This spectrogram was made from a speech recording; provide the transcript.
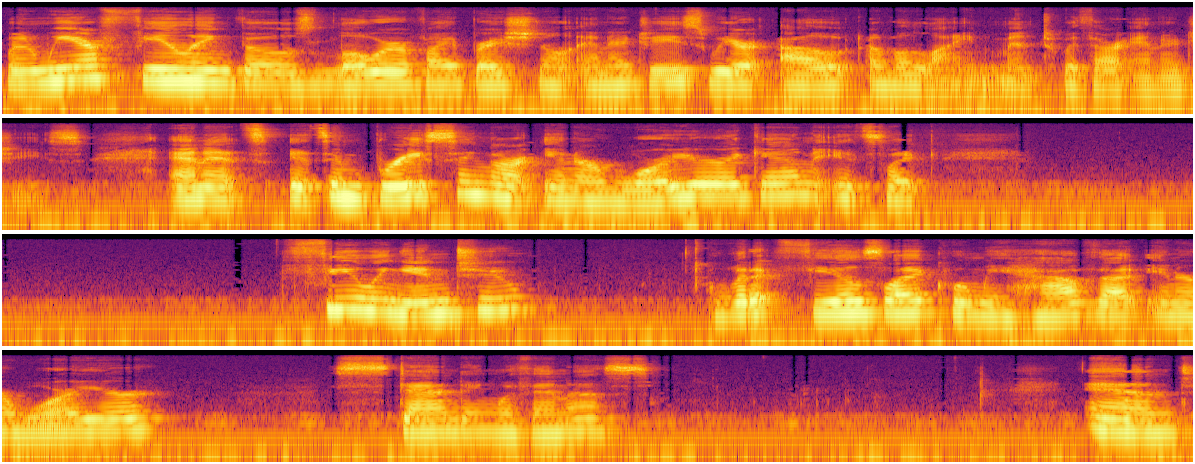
when we are feeling those lower vibrational energies, we are out of alignment with our energies. And it's it's embracing our inner warrior again. It's like feeling into what it feels like when we have that inner warrior standing within us. And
